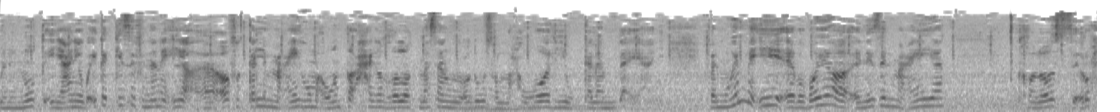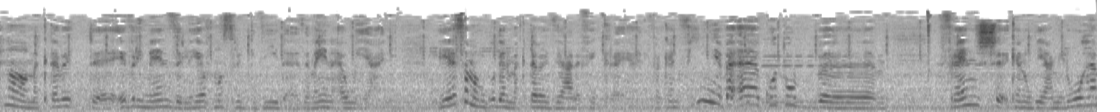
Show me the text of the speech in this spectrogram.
من النطق يعني وبقيت أتكسف إن أنا إيه أقف أتكلم معاهم أو أنطق حاجة غلط مثلا ويقعدوا يصلحوها لي والكلام ده يعني. فالمهم إيه بابايا نزل معايا خلاص رحنا مكتبة Everyman's اللي هي في مصر الجديدة زمان قوي يعني. هي لسه موجودة المكتبة دي على فكرة يعني. فكان في بقى كتب آه، French كانوا بيعملوها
